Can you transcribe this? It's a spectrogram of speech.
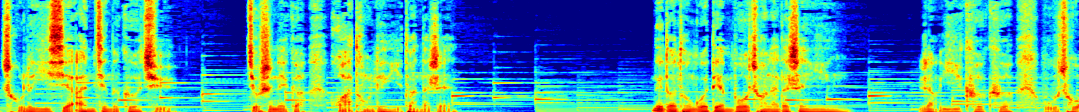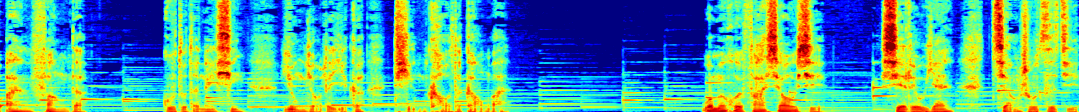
除了一些安静的歌曲，就是那个话筒另一端的人。那段通过电波传来的声音，让一颗颗无处安放的孤独的内心，拥有了一个停靠的港湾。我们会发消息、写留言，讲述自己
